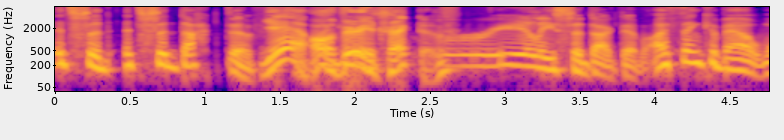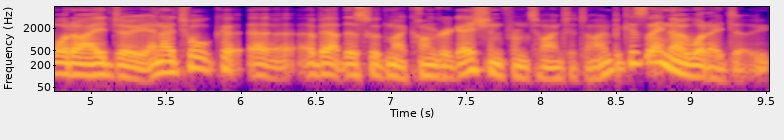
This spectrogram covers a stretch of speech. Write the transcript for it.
it's it's seductive. Yeah. Oh, very attractive. Really seductive. I think about what I do, and I talk uh, about this with my congregation from time to time because they know what I do.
